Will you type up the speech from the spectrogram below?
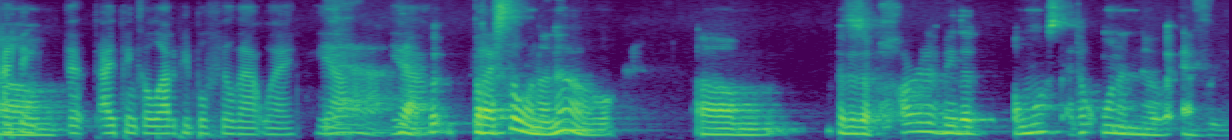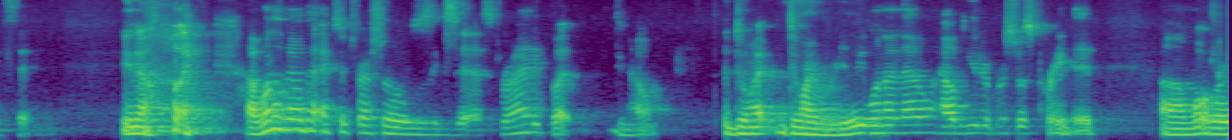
I think um, that I think a lot of people feel that way. Yeah, yeah, yeah. yeah. But but I still want to know. Um, but there's a part of me that almost I don't want to know everything. You know, like I want to know that extraterrestrials exist, right? But you know, do I do I really want to know how the universe was created, um, or,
